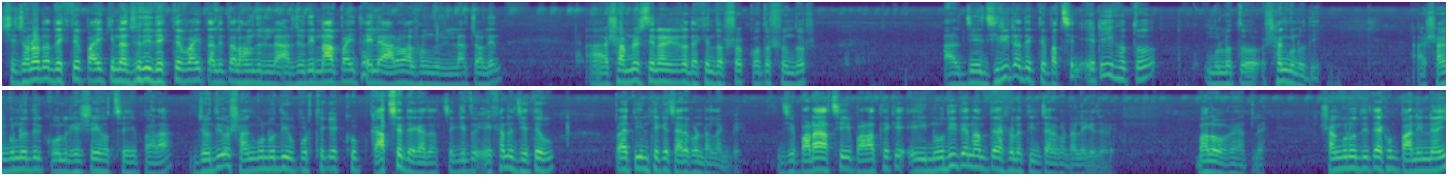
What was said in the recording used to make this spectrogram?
সেই ঝর্ণাটা দেখতে পাই কিনা যদি দেখতে পাই, তাহলে তো আলহামদুলিল্লাহ। আর যদি না পাই তাহলে আরও আলহামদুলিল্লাহ, চলেন। সামনের সিনারিটা দেখেন দর্শক, কত সুন্দর। আর যে ঝিরিটা দেখতে পাচ্ছেন, এটাই হতো মূলত সাঙ্গু নদী। আর সাঙ্গু নদীর কোল ঘেঁষে হচ্ছে এই পাড়া। যদিও সাঙ্গু নদী উপর থেকে খুব কাছে দেখা যাচ্ছে, কিন্তু এখানে যেতেও প্রায় তিন থেকে চার ঘণ্টা লাগবে। যে পাড়া আছে এই পাড়া থেকে এই নদীতে নামতে আসলে তিন চার ঘণ্টা লেগে যাবে ভালোভাবে হাঁটলে। সাঙ্গু নদীতে এখন পানি নাই,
